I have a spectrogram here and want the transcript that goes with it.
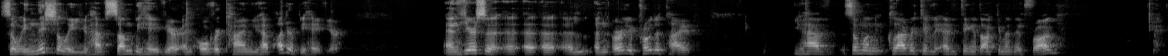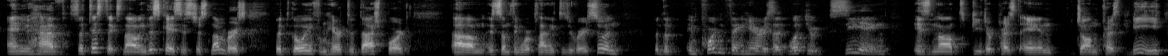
So initially you have some behavior and over time you have other behavior. And here's a, a, a, an early prototype. You have someone collaboratively editing a document in Frog and you have statistics. Now, in this case, it's just numbers, but going from here to dashboard um, is something we're planning to do very soon. But the important thing here is that what you're seeing is not Peter pressed A and John pressed B,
